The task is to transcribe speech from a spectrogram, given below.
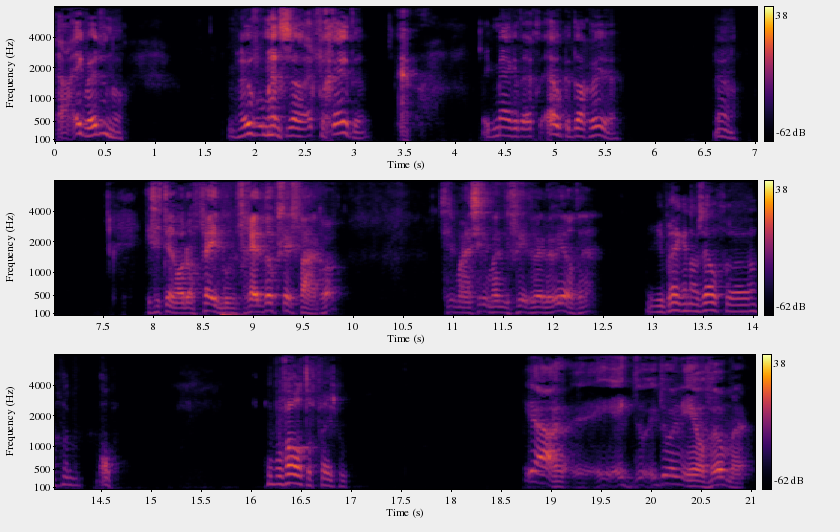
Ja, ik weet het nog. Heel veel mensen zijn het echt vergeten. Ik merk het echt elke dag weer. Ja. Ik zit tegenwoordig op Facebook, ik vergeet het ook steeds vaker hoor. Zit ik maar, zit ik maar in die virtuele wereld, hè? Je brengt het nou zelf eh, op. Hoe bevalt het op Facebook? Ja, ik, ik, doe, ik doe er niet heel veel, maar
